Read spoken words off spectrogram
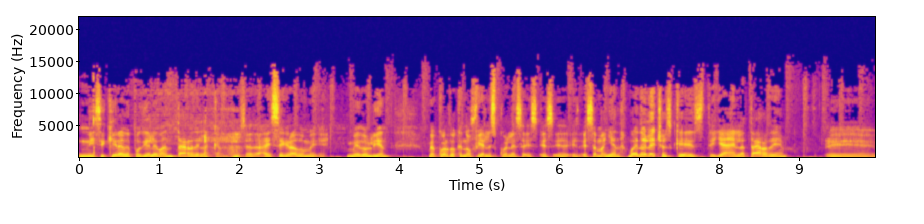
Ni siquiera me podía levantar de la cama, o sea, a ese grado me, me dolían. Me acuerdo que no fui a la escuela esa, esa- esa- esa mañana. Bueno, el hecho es que este, ya en la tarde eh,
